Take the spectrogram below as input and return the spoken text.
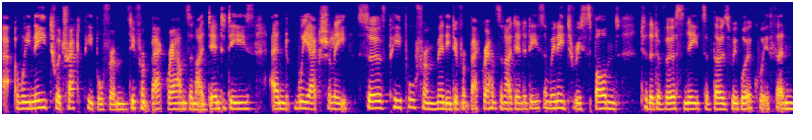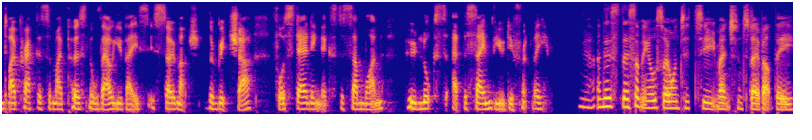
uh, we need to attract people from different backgrounds and identities, and we actually serve people from many different backgrounds and identities, and we need to respond to the diverse needs of those we work with. And my practice and my personal value base is so much the richer for standing next to someone who looks at the same view differently. Yeah, and there's there's something also I wanted to mention today about the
